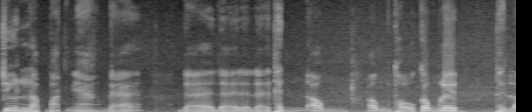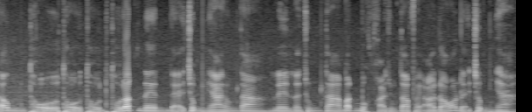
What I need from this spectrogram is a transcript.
chưa lập bát nhang để để để để, để thỉnh ông ông thổ công lên thỉnh ông thổ thổ thổ thổ đất lên để trong nhà chúng ta nên là chúng ta bắt buộc phải chúng ta phải ở đó để trong nhà.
